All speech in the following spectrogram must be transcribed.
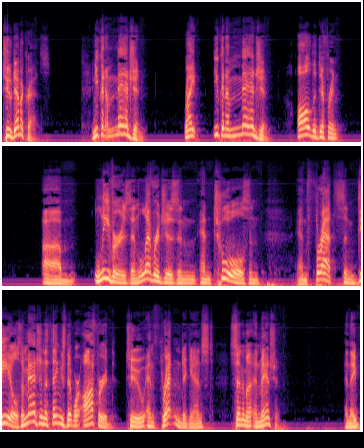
two Democrats. And you can imagine, right? You can imagine all the different um, levers and leverages and, and tools and and threats and deals. Imagine the things that were offered to and threatened against Sinema and Manchin. And they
